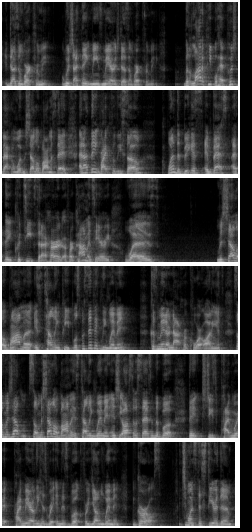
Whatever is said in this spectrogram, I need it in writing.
it doesn't work for me, which I think means marriage doesn't work for me. But a lot of people had pushback on what Michelle Obama said, and I think rightfully so. One of the biggest and best, I think, critiques that I heard of her commentary was Michelle Obama is telling people, specifically women, because men are not her core audience. So Michelle, so Michelle Obama is telling women, and she also says in the book that she's primar- primarily has written this book for young women, girls. She wants to steer them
